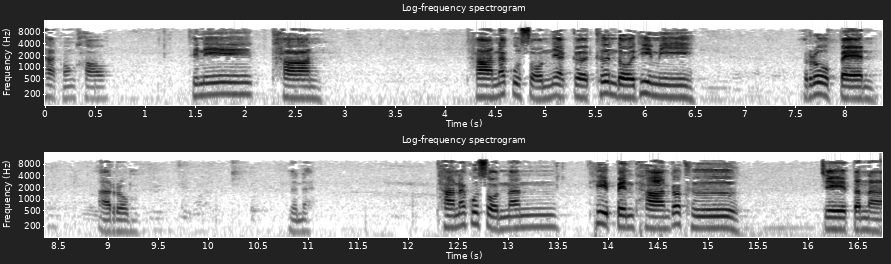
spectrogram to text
ชาติของเขา ทีนี้ทานทานกุศลเนี่ยเกิดขึ้นโดยที่มีรูปเป็นอารมณ์ เนี่ยนะทานกุศลนั้นที่เป็นทานก็คือเจตนา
